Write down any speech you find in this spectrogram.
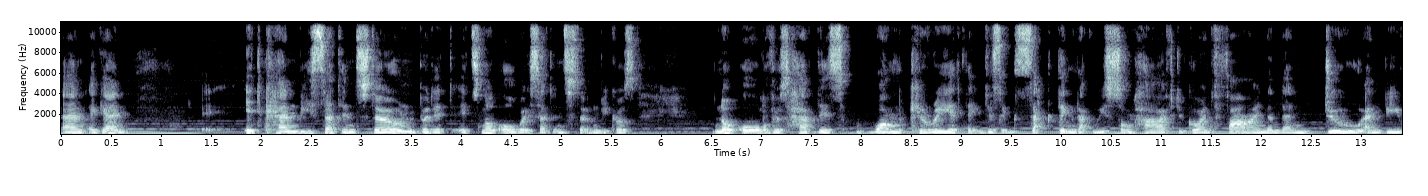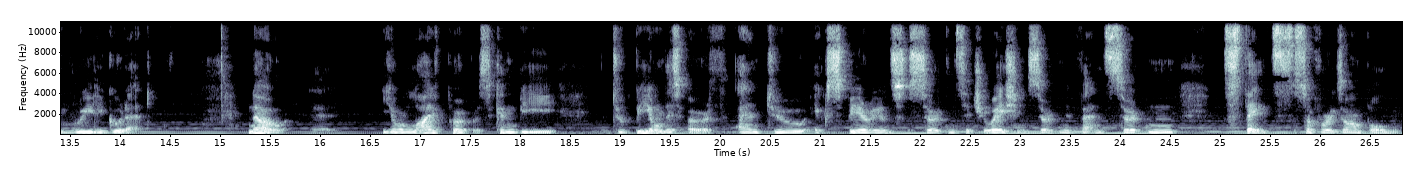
And again, it can be set in stone, but it, it's not always set in stone because not all of us have this one career thing, this exact thing that we somehow have to go and find and then do and be really good at. No, your life purpose can be to be on this earth and to experience certain situations, certain events, certain states. So, for example,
